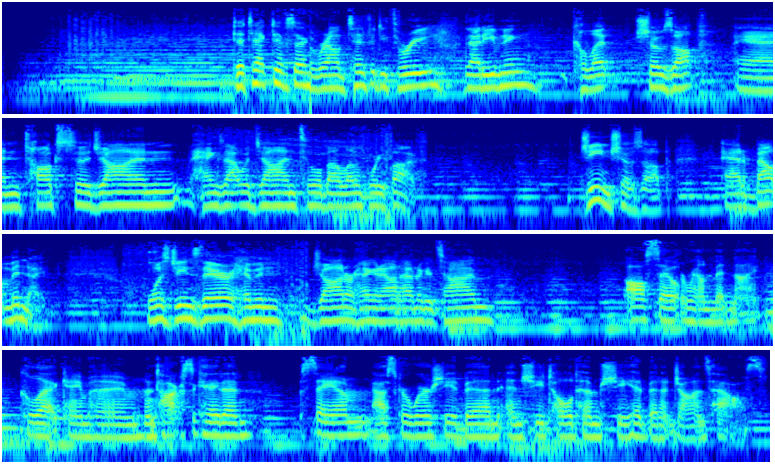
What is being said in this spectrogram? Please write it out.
Detectives are around 10:53 that evening. Colette shows up and talks to John, hangs out with John till about 11:45. Gene shows up at about midnight. Once Gene's there, him and John are hanging out, having a good time. Also around midnight, Colette came home intoxicated. Sam asked her where she had been, and she told him she had been at John's house.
